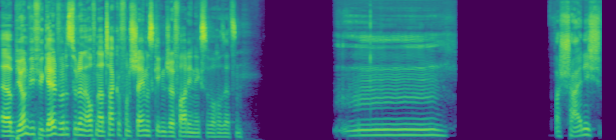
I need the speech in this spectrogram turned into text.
äh, Björn, wie viel Geld würdest du denn auf eine Attacke von Sheamus gegen Jeff Hardy nächste Woche setzen? Mm, wahrscheinlich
